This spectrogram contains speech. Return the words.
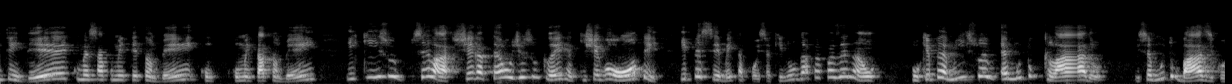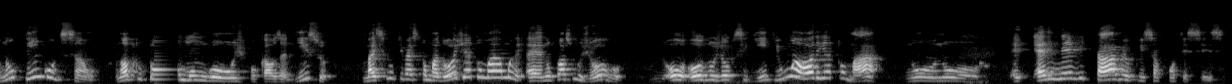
entender, começar a comentar também, comentar também, e que isso, sei lá, chega até o Gilson Kleiner, que chegou ontem e percebe, eita, pô, isso aqui não dá para fazer não. Porque para mim isso é, é, muito claro, isso é muito básico, não tem condição. O Náutico tomou um gol hoje por causa disso, mas se não tivesse tomado hoje, ia tomar é, no próximo jogo, ou, ou, no jogo seguinte, uma hora ia tomar. No, no, é, era inevitável que isso acontecesse.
